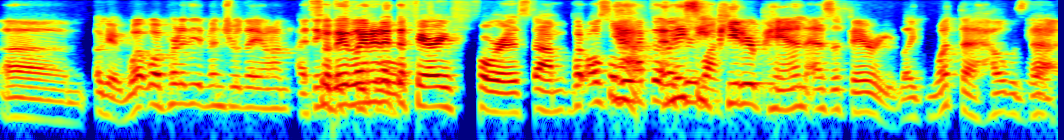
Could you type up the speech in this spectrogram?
um, okay, what what part of the adventure are they on? I think So they landed at the fairy forest. Um, but also we yeah, have to and like, they see Peter Pan as a fairy. Like, what the hell was Yeah. that?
